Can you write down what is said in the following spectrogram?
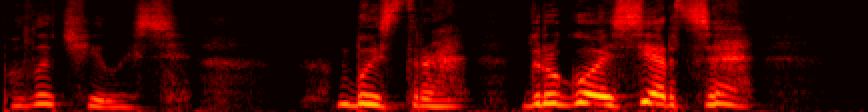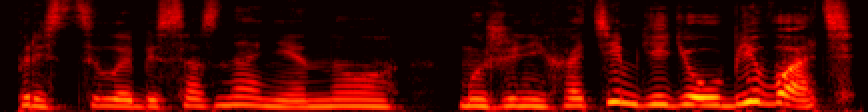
«Получилось! Быстро! Другое сердце!» Присцилла без сознания, но мы же не хотим ее убивать!»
